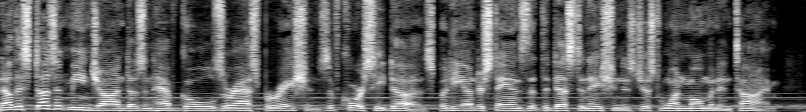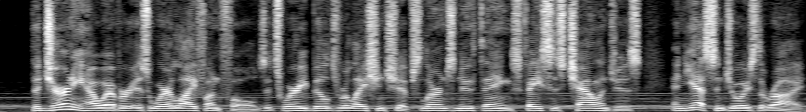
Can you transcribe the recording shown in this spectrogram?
Now, this doesn't mean John doesn't have goals or aspirations. Of course he does, but he understands that the destination is just one moment in time. The journey, however, is where life unfolds. It's where he builds relationships, learns new things, faces challenges, and yes, enjoys the ride.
